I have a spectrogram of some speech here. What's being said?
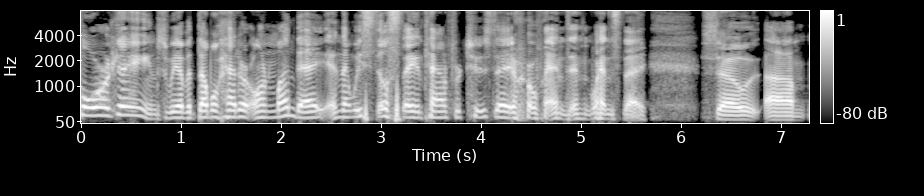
four games. We have a doubleheader on Monday, and then we still stay in town for Tuesday or Wednesday. So um,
